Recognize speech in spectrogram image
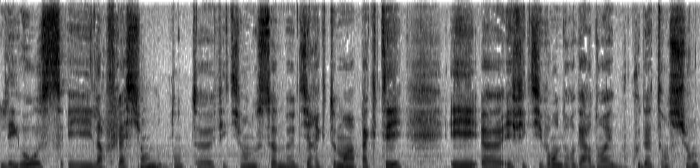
les hausses et l'inflation dont euh, effectivement nous sommes directement impactés et euh, effectivement nous regardons avec beaucoup d'attention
